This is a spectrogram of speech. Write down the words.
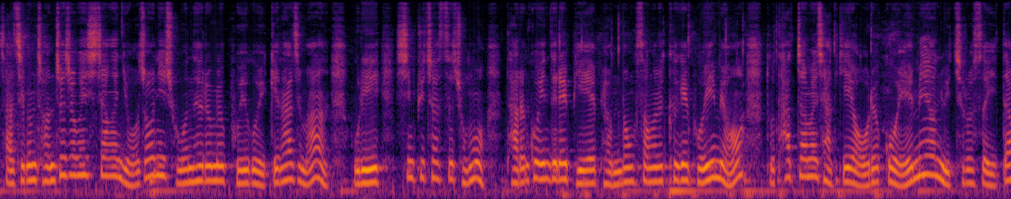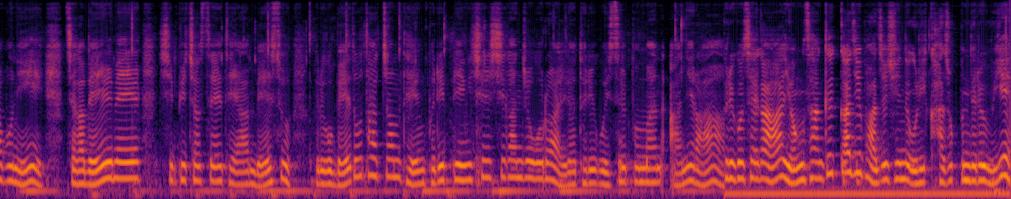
자, 지금 전체적인 시장은 여전히 좋은 흐름을 보이고 있긴 하지만 우리 신퓨처스 종목 다른 코인들에 비해 변동성을 크게 보이며 또 타점을 잡기에 어렵고 애매한 위치로서 있다 보니 제가 매일매일 신퓨처스에 대한 매수 그리고 매도 타점 대응 브리핑 실시간적으로 알려드리고 있을 뿐만 아니라 그리고 제가 영상 끝까지 봐주시는 우리 가족분들을 위해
